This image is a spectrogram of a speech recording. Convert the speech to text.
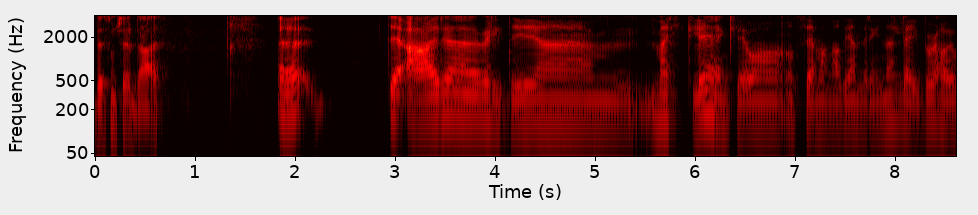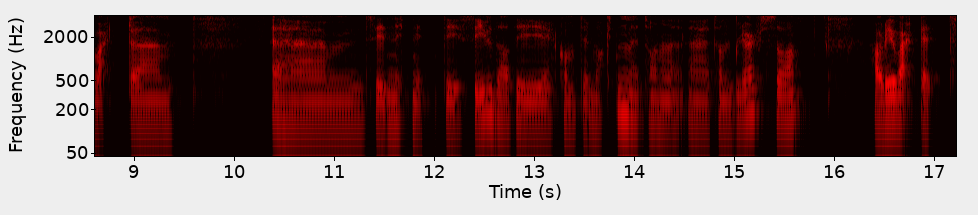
det som skjer der? Det er veldig merkelig egentlig å, se mange av de endringene. Labour har jo vært siden 1997, da de kom til makten med Tony, uh, Tony Blair, så har det jo vært et,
